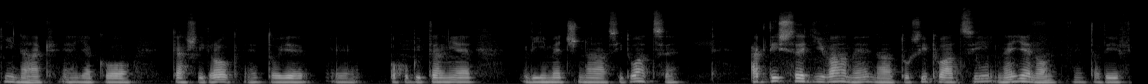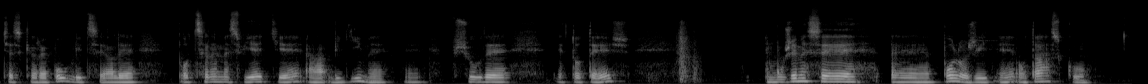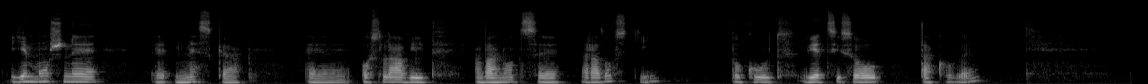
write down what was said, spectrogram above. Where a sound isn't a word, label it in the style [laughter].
jinak jako každý rok. To je pochopitelně výjimečná situace. A když se díváme na tu situaci nejenom tady v České republice, ale po celém světě a vidíme eh, všude to tež, můžeme se eh, položit eh, otázku, je možné dneska oslavit Vánoce radosti, pokud věci jsou takové?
